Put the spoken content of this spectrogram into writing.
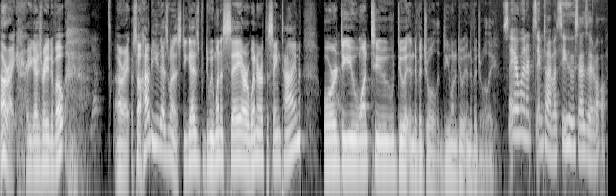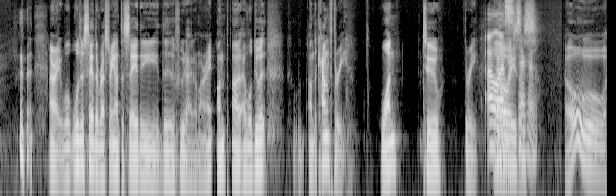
All right. Are you guys ready to vote? Yep. all right. So how do you guys want us do you guys do we want to say our winner at the same time? Or do you want to do it individually do you want to do it individually? Say our winner at the same time. Let's see who says it all all right, well, we'll just say the restaurant. You don't have to say the the food item. All right, on uh, I will do it on the count of three. One, two, three. El Oasis. Oh,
